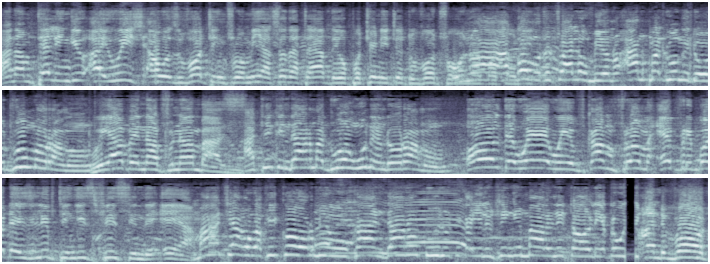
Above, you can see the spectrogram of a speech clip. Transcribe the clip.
and I'm telling you, I wish I was voting from here so that I have the opportunity to vote for Uno Honorable agomo Tolit. to twalo miyo no an maduong do duong mo ramo. We have enough numbers. Atiki ndar maduong une ndo ramo. All the way we've come from, everybody is lifting his fist in the air. Ma chako wakikor miyo kan dano duju tika ilu tingi malo ni to lieto. And vote.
